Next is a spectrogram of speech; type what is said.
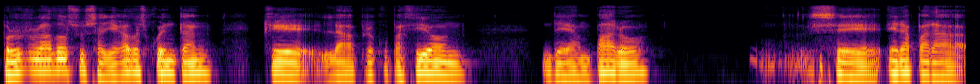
Por otro lado, sus allegados cuentan que la preocupación de Amparo se, era para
